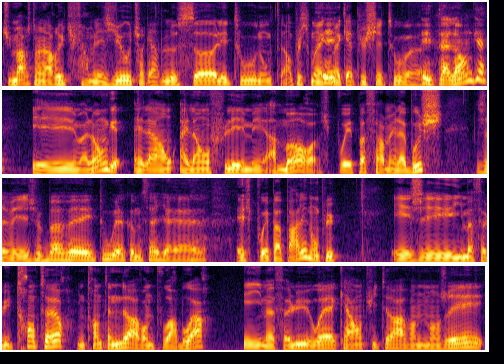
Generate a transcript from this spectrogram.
tu marches dans la rue, tu fermes les yeux, tu regardes le sol et tout. Donc en plus moi avec Et- ma capuche et tout. euh, Et ta langue? Et ma langue, elle a, elle a enflé, mais à mort. Je pouvais pas fermer la bouche. J'avais, je bavais et tout, là, comme ça, et je pouvais pas parler non plus. Et j'ai, il m'a fallu 30 heures, une trentaine d'heures avant de pouvoir boire. Et il m'a fallu ouais, 48 heures avant de manger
